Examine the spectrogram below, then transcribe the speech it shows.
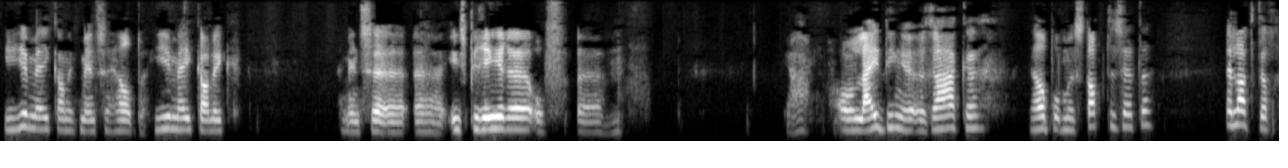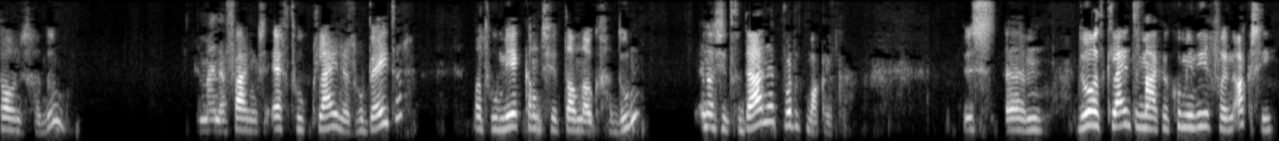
Hiermee kan ik mensen helpen. Hiermee kan ik mensen uh, inspireren of uh, ja, allerlei dingen raken, helpen om een stap te zetten. En laat ik dat gewoon eens gaan doen. En mijn ervaring is echt hoe kleiner, hoe beter. Want hoe meer kans je het dan ook gaat doen. En als je het gedaan hebt, wordt het makkelijker. Dus um, door het klein te maken kom je in ieder geval in actie.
